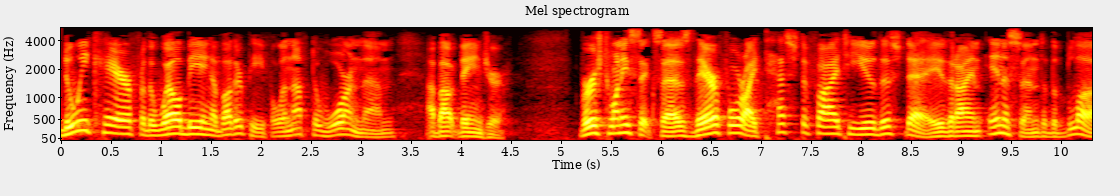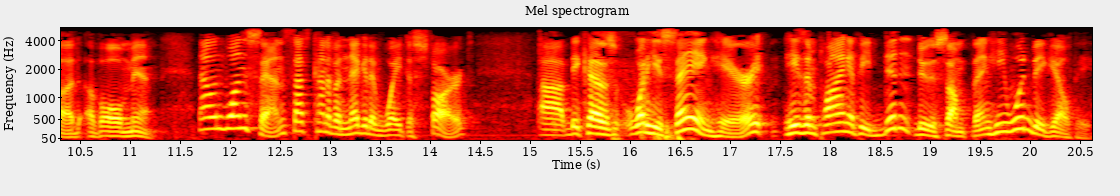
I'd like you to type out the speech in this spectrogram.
Do we care for the well being of other people enough to warn them about danger? Verse 26 says, Therefore I testify to you this day that I am innocent of the blood of all men. Now, in one sense, that's kind of a negative way to start, uh, because what he's saying here, he's implying if he didn't do something, he would be guilty.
